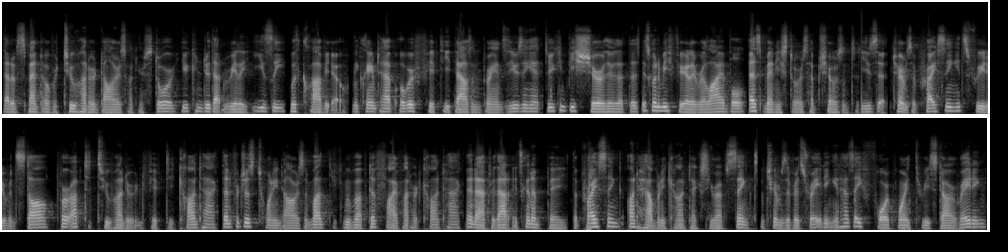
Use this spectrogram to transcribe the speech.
that have spent over $200 on your store, you can do that really easily with Klaviyo. They claim to have over 50,000 brands using it, so you can be sure there that this is going to be fairly reliable as many stores have chosen to use it. In terms of pricing, it's free to install for up to 250 contacts. Then for just $20 a month, you can move up to 500 contacts. And after that, it's going to be the pricing on how many contacts you have synced. In terms of its rating, it has a 4.3 star rating,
